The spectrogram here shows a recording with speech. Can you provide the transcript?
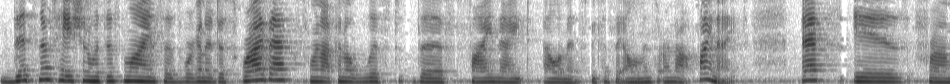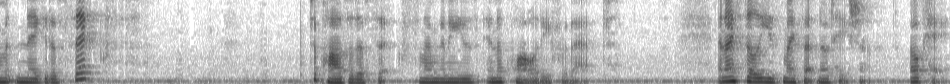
This notation with this line says we're going to describe x. We're not going to list the finite elements because the elements are not finite. x is from negative 6 to positive 6, and I'm going to use inequality for that and I still use my set notation. Okay,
